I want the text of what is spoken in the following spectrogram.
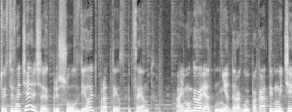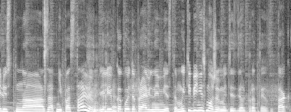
То есть изначально человек пришел сделать протез, пациент, а ему говорят, нет, дорогой, пока ты мы челюсть назад не поставим или в какое-то правильное место, мы тебе не сможем эти сделать протезы, так?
